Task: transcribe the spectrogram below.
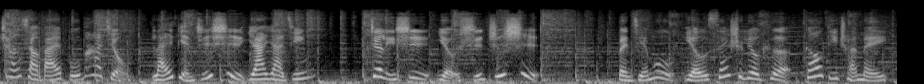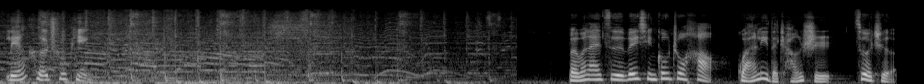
场小白不怕囧，来点知识压压惊。这里是有识知识，本节目由三十六克高低传媒联合出品。本文来自微信公众号“管理的常识”，作者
